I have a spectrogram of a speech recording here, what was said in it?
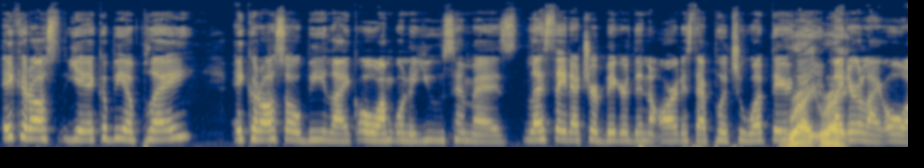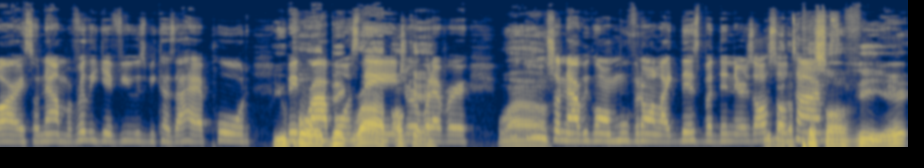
It could also, yeah, it could be a play. It could also be like, oh, I'm going to use him as. Let's say that you're bigger than the artist that put you up there. Right, right. Like they're like, oh, all right, so now I'm gonna really get views because I had pulled you Big pull Rob Big on Rob. stage Okay. or whatever. Wow. So now we're gonna move it on like this. But then there's also to times. piss off V, right?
